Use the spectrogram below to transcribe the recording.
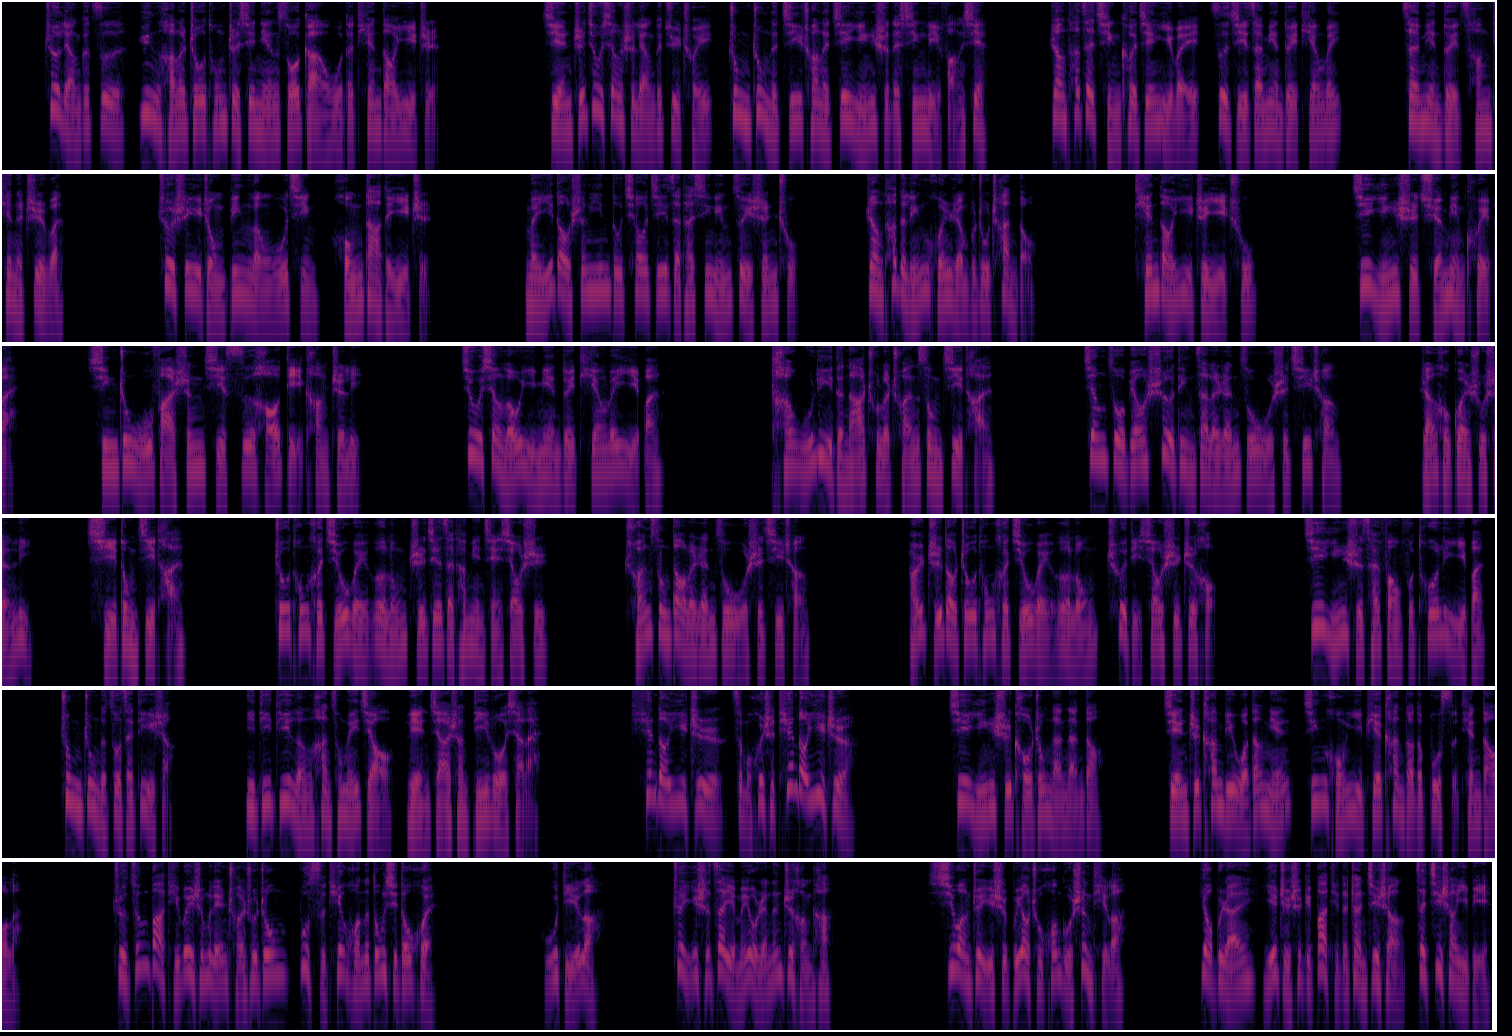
这两个字蕴含了周通这些年所感悟的天道意志，简直就像是两个巨锤，重重的击穿了接引使的心理防线，让他在顷刻间以为自己在面对天威，在面对苍天的质问。这是一种冰冷无情、宏大的意志，每一道声音都敲击在他心灵最深处，让他的灵魂忍不住颤抖。天道意志一出，接引使全面溃败，心中无法升起丝毫抵抗之力，就像蝼蚁面对天威一般。他无力的拿出了传送祭坛，将坐标设定在了人族五十七城，然后灌输神力，启动祭坛。周通和九尾恶龙直接在他面前消失，传送到了人族五十七城。而直到周通和九尾恶龙彻底消失之后，接引使才仿佛脱力一般，重重的坐在地上，一滴滴冷汗从眉角、脸颊上滴落下来。天道意志怎么会是天道意志？接引使口中喃喃道：“简直堪比我当年惊鸿一瞥看到的不死天刀了。这尊霸体为什么连传说中不死天皇的东西都会？无敌了！这一世再也没有人能制衡他。”希望这一世不要出荒古圣体了，要不然也只是给霸体的战绩上再记上一笔。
